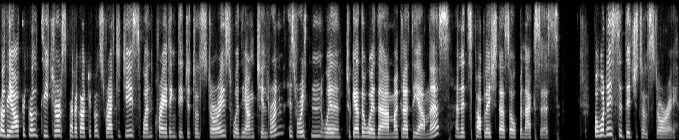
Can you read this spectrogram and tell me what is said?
So the article Teachers Pedagogical Strategies when Creating Digital Stories with Young Children is written with together with uh, Margrethe Jernes and it's published as open access. But what is a digital story?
